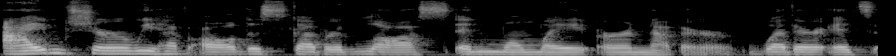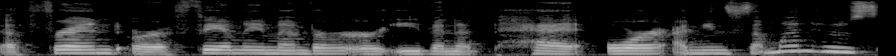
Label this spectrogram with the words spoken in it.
I'm sure we have all discovered loss in one way or another, whether it's a friend or a family member or even a pet, or I mean, someone who's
